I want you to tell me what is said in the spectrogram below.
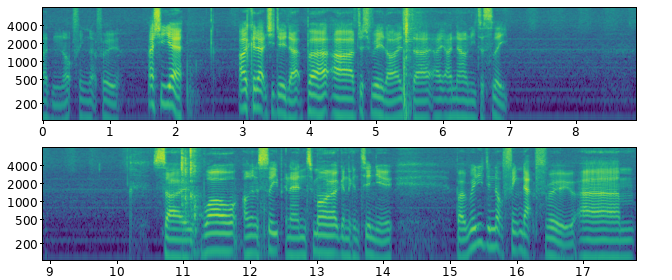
I did not think that through. Actually, yeah, I could actually do that. But uh, I've just realised that I, I now need to sleep. So while I'm going to sleep and then tomorrow I'm going to continue. But I really did not think that through. Um,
